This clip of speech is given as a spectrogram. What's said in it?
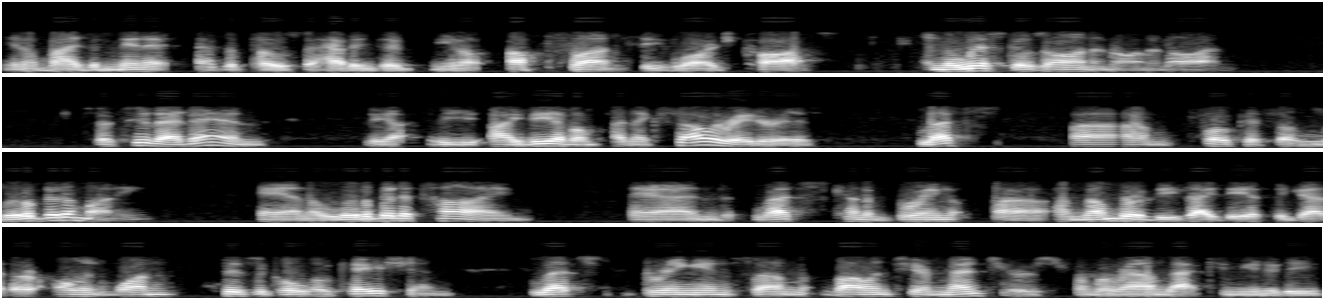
you know, by the minute as opposed to having to, you know, upfront these large costs. And the list goes on and on and on. So to that end, the, the idea of a, an accelerator is let's um, focus a little bit of money and a little bit of time and let's kind of bring uh, a number of these ideas together all in one physical location. Let's bring in some volunteer mentors from around that community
